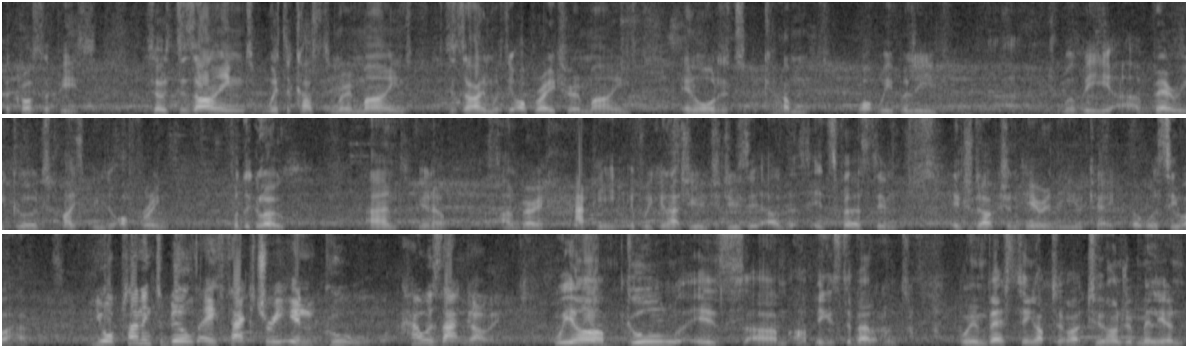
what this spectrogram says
across the piece. So it's designed with the customer in mind, it's designed with the operator in mind, in order to become what we believe will be a very good high-speed offering for the globe. And you know, I'm very happy if we can actually introduce it, its first in introduction here in the UK, but we'll see what happens. You're planning to build a factory in Goole. How is that going? We are. Goole is um, our biggest development. We're investing up to about 200 million,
